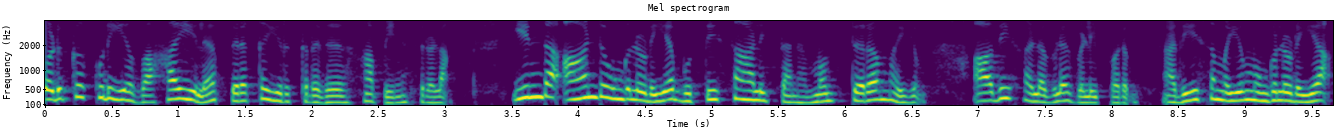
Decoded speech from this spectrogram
கொடுக்கக்கூடிய வகையில் பிறக்க இருக்கிறது அப்படின்னு சொல்லலாம். இந்த ஆண்டு உங்களுடைய புத்திசாலித்தனமும் திறமையும் அதிக அளவில் வெளிப்படும். அதே சமயம் உங்களுடைய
